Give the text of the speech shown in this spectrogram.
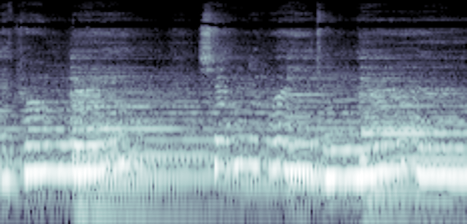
แต่พร้อไหมฉันยังไว้ตรงนั้น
